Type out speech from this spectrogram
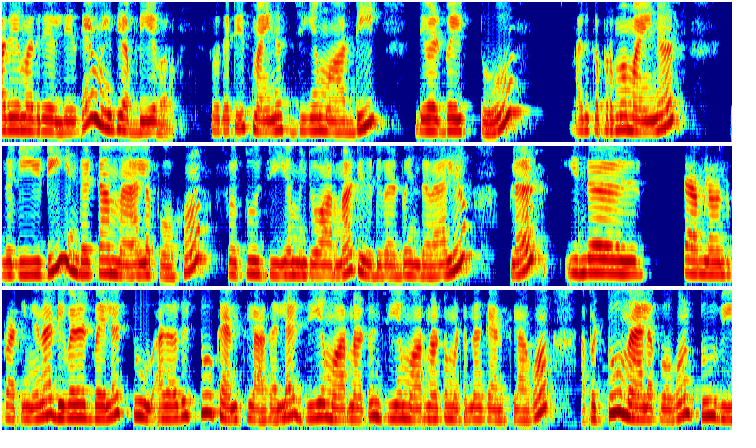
அதே மாதிரி எழுதியிருக்கேன். மீதி அப்படியே வரும். So that is minus gm RD divide by two அதுக்கப்புறமா மைனஸ் இந்த விடி இந்த டேம் மேலே போகும். So two gm into R nought இது டிவைட் பை இந்த வேல்யூ ப்ளஸ் இந்த டேமில் வந்து பார்த்தீங்கன்னா டிவைடட் பைல டூ அதாவது டூ கேன்சல் ஆகலை. ஜிஎம் ஆர் நாட்டும் ஜிஎம் ஆர் நாட்டும் மட்டும்தான் கேன்சல் ஆகும். அப்போ டூ மேலே போகும். Two V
